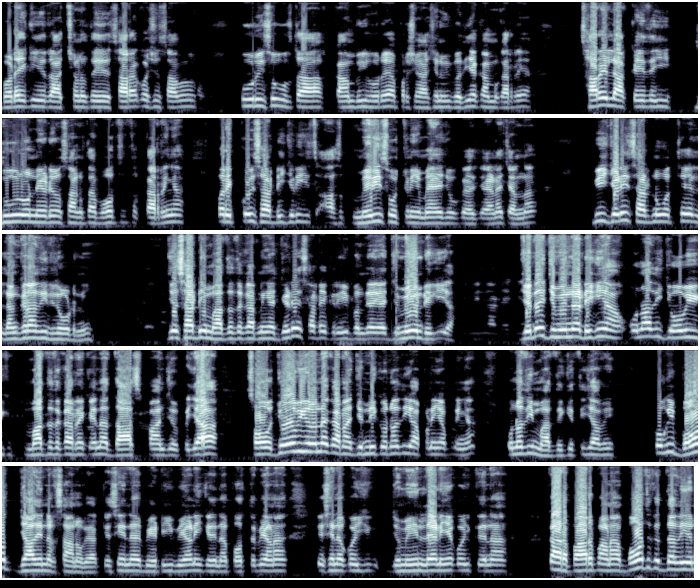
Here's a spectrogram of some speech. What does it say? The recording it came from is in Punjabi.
ਬੜੇ ਕੀ ਰਾਸ਼ਨ ਤੇ ਸਾਰਾ ਕੁਝ ਸਭ ਪੂਰੀ ਸਹੂਲਤਾਂ ਕੰਮ ਵੀ ਹੋ ਰਿਹਾ ਪ੍ਰਸ਼ਾਸਨ ਵੀ ਵਧੀਆ ਕੰਮ ਕਰ ਰਿਹਾ। ਸਾਰੇ ਇਲਾਕੇ ਦੇ ਜੀ ਦੂਰੋਂ ਨੇੜਿਓਂ ਸੰਗਤਾਂ ਬਹੁਤ ਕਰ ਰਹੀਆਂ। ਪਰ ਇੱਕੋ ਹੀ ਸਾਡੀ ਜਿਹੜੀ ਮੇਰੀ ਸੋਚਣੀ ਹੈ ਮੈਂ ਜੋ ਕਹਿ- ਕਹਿਣਾ ਚਾਹੁੰਦਾ ਵੀ ਜਿਹੜੀ ਸਾਨੂੰ ਇੱਥੇ ਲੰਗਰਾਂ ਦੀ ਲੋੜ ਨਹੀਂ। ਜੇ ਸਾਡੀ ਮਦਦ ਕਰਨੀ ਆ, ਜਿਹੜੇ ਸਾਡੇ ਗਰੀਬ ਬੰਦੇ ਆ ਜ਼ਮੀਨ ਡਿੱਗੀ ਆ ਜਿਹੜੇ ਜ਼ਮੀਨਾਂ ਡਿੱਗੀਆਂ, ਉਹਨਾਂ ਦੀ ਜੋ ਵੀ ਮਦਦ ਕਰਨੀ, ਕਹਿੰਦਾ 10 5 50 100 ਜੋ ਵੀ ਉਹਨਾਂ ਨੇ ਕਰਨਾ, ਜਿੰਨੀ ਕੁ ਉਹਨਾਂ ਦੀ ਆਪਣੀ ਆਪਣੀਆਂ ਉਹਨਾਂ ਦੀ ਮਦਦ ਕੀਤੀ ਜਾਵੇ। ਕਿਉਂਕਿ ਬਹੁਤ ਜ਼ਿਆਦਾ ਨੁਕਸਾਨ ਹੋ ਗਿਆ। ਕਿਸੇ ਨੇ ਬੇਟੀ ਵਿਆਹਣੀ, ਕਿਸੇ ਨੇ ਪੁੱਤ ਵਿਆਹਣਾ, ਕਿਸੇ ਨੇ ਕੋਈ ਜ਼ਮੀਨ ਲੈਣੀ ਹੈ ਕੋਈ ਕਿਸੇ ਨੇ ਘਰ ਪਾਰ ਪਾਣਾ ਬਹੁਤ ਕਿੱਦਾਂ ਦੀ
